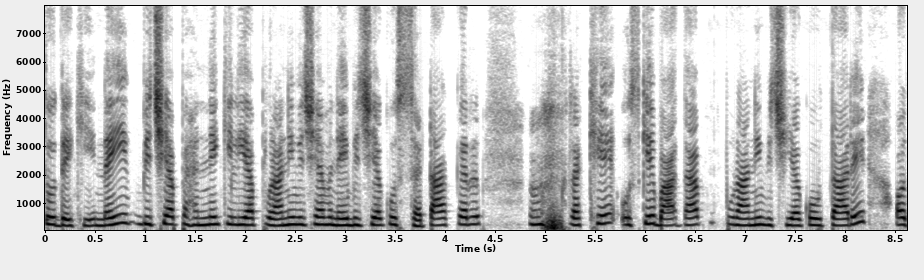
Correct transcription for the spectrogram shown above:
तो देखिए, नई बिछिया पहनने के लिए आप पुरानी बिछिया में नई बिछिया को सटा कर रखें। उसके बाद आप पुरानी बिछिया को उतारें और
